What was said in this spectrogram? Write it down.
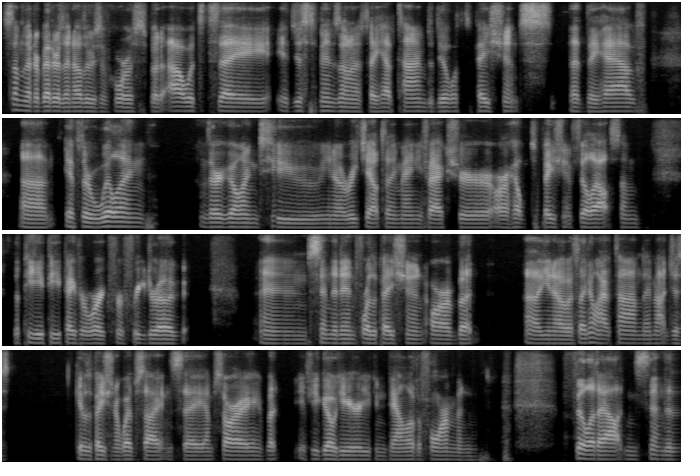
some that are better than others, of course, but I would say it just depends on if they have time to deal with the patients that they have. Um, if they're willing, they're going to you know reach out to the manufacturer or help the patient fill out some the PAP paperwork for free drug and send it in for the patient. Or but uh, you know if they don't have time, they might just give the patient a website and say, I'm sorry, but if you go here, you can download a form and fill it out and send it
